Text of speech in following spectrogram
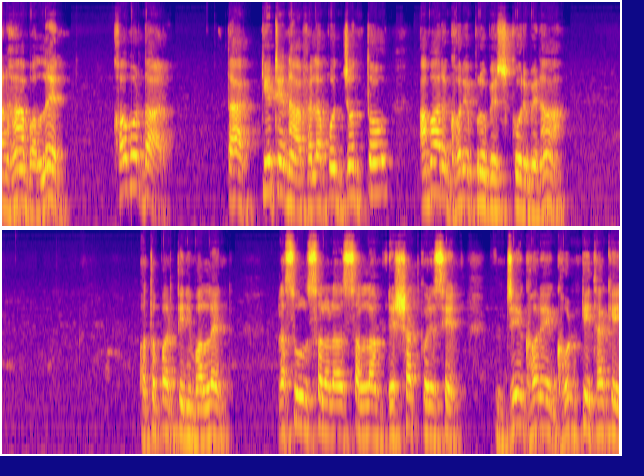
আনহা বললেন, খবরদার, তা কেটে না ফেলা পর্যন্ত আমার ঘরে প্রবেশ করবে না। অতপর তিনি বললেন, রাসুল সাল্লা সাল্লাম রেশাদ করেছেন, যে ঘরে ঘণ্টি থাকে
